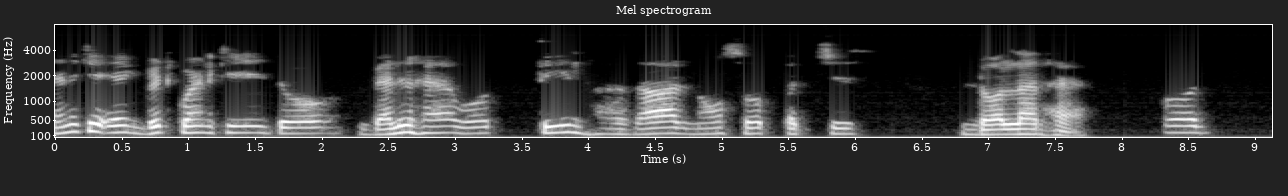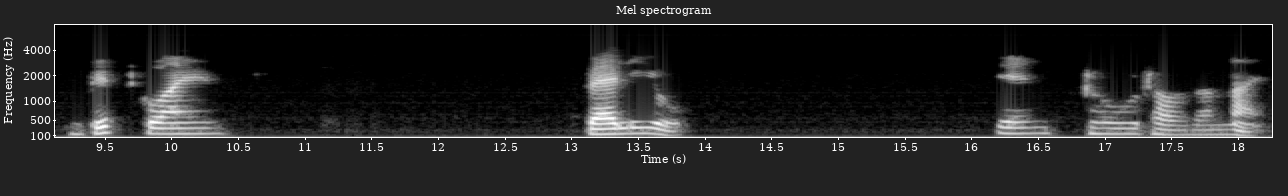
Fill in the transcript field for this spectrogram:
یعنی کہ ایک بٹ کوائن کی جو ویلیو ہے وہ تین ہزار نو سو پچیس ڈالر ہے۔ اور bitcoin value in two thousand nine.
